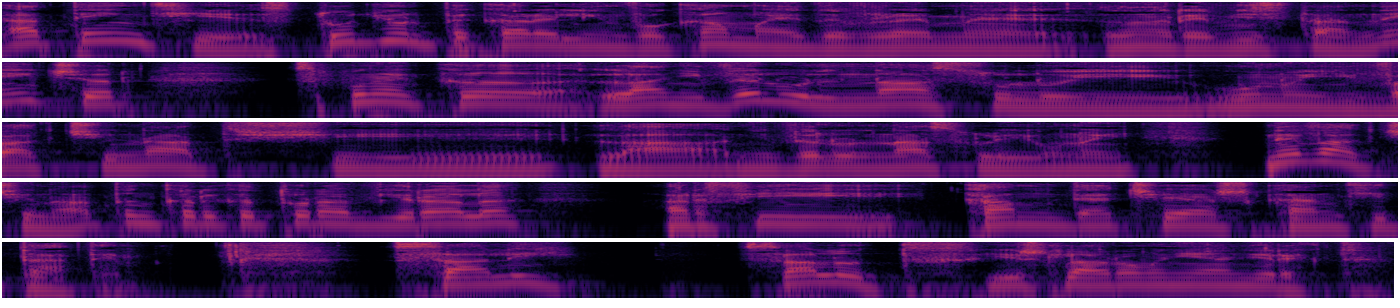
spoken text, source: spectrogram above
atenție, studiul pe care îl invocam mai devreme în revista Nature spune că la nivelul nasului unui vaccinat și la nivelul nasului unui nevaccinat, încărcătura virală ar fi cam de aceeași cantitate. Sali, salut, ești la România în direct.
